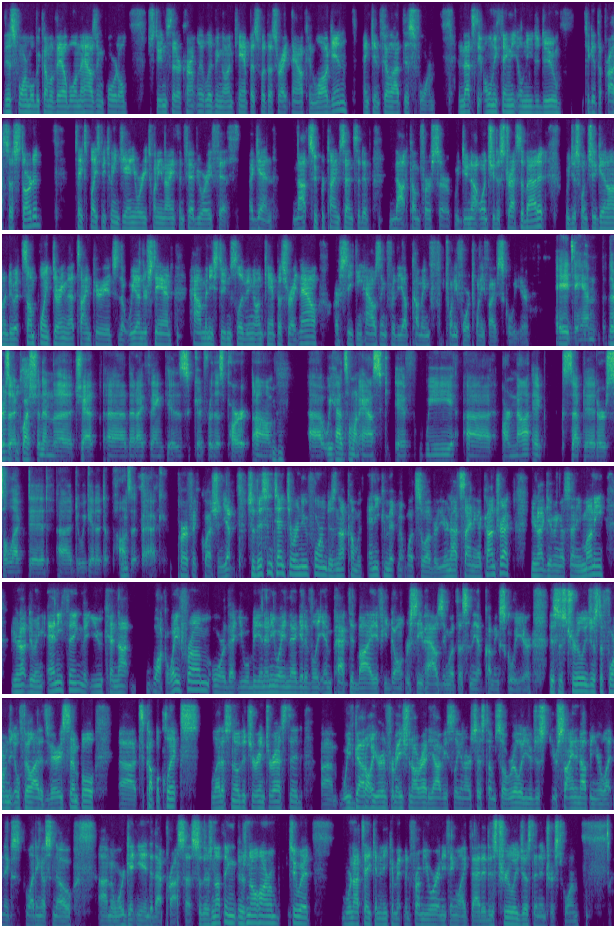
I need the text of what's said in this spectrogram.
this form will become available in the housing portal. Students that are currently living on campus with us right now can log in and can fill out this form. And that's the only thing that you'll need to do to get the process started. It takes place between January 29th and February 5th. Again, not super time sensitive, not come first serve. We do not want you to stress about it. We just want you to get on and do it at some point during that time period so that we understand how many students living on campus right now are seeking housing for the upcoming 24 25 school year. Hey, Dan, there's a question in the chat uh, that I think is good for this part. Um, mm -hmm. Uh, we had someone ask if we uh, are not accepted or selected, uh, do we get a deposit back? Perfect question. Yep. So this intent to renew form does not come with any commitment whatsoever. You're not signing a contract. You're not giving us any money. You're not doing anything that you cannot walk away from or that you will be in any way negatively impacted by if you don't receive housing with us in the upcoming school year. This is truly just a form that you'll fill out. It's very simple. Uh, it's a couple clicks let us know that you're interested. Um, we've got all your information already obviously in our system. So really you're just you're signing up and you're letting letting us know um, and we're getting you into that process. So there's nothing there's no harm to it. We're not taking any commitment from you or anything like that. It is truly just an interest form.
